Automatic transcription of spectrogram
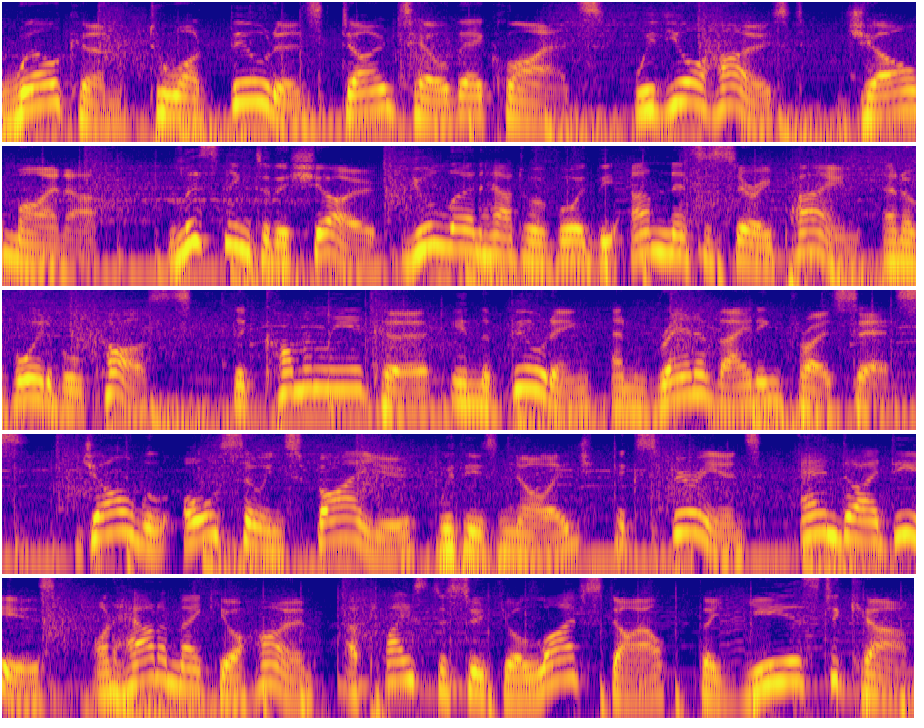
Welcome to What Builders Don't Tell Their Clients with your host, Joel Miner. Listening to the show, you'll learn how to avoid the unnecessary pain and avoidable costs that commonly occur in the building and renovating process. Joel will also inspire you with his knowledge, experience, and ideas on how to make your home a place to suit your lifestyle for years to come.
